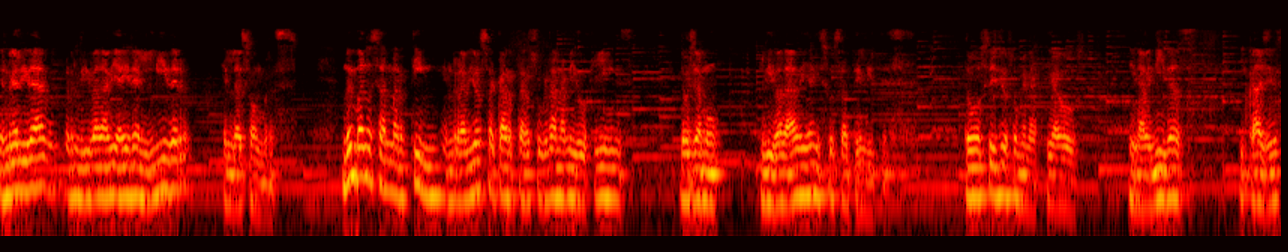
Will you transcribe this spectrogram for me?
En realidad, Rivadavia era el líder en las sombras. No en vano San Martín, en rabiosa carta a su gran amigo Higgins, los llamó Rivadavia y sus satélites, todos ellos homenajeados en avenidas y calles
